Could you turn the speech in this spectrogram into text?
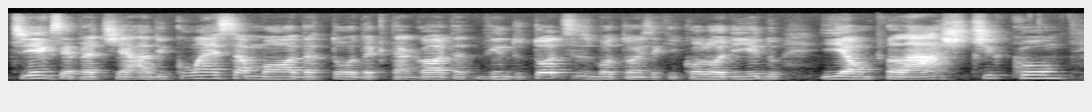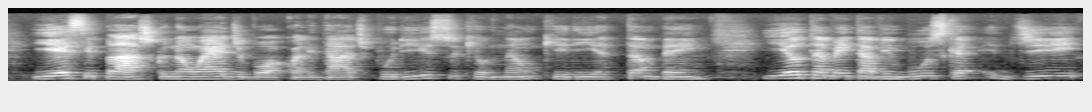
tinha que ser prateado e com essa moda toda que tá agora, tá vindo todos esses botões aqui colorido e é um plástico e esse plástico não é de boa qualidade, por isso que eu não queria também. E eu também estava em busca de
